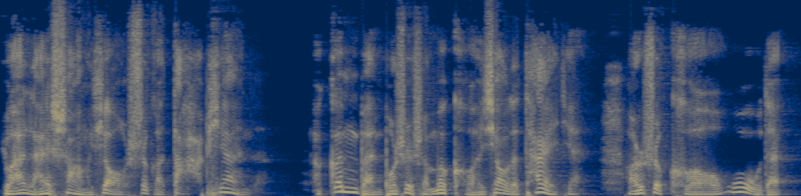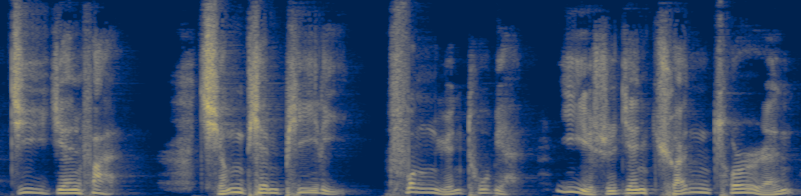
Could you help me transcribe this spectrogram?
原来上校是个大骗子，根本不是什么可笑的太监，而是可恶的鸡奸犯。晴天霹雳，风云突变，一时间，全村人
